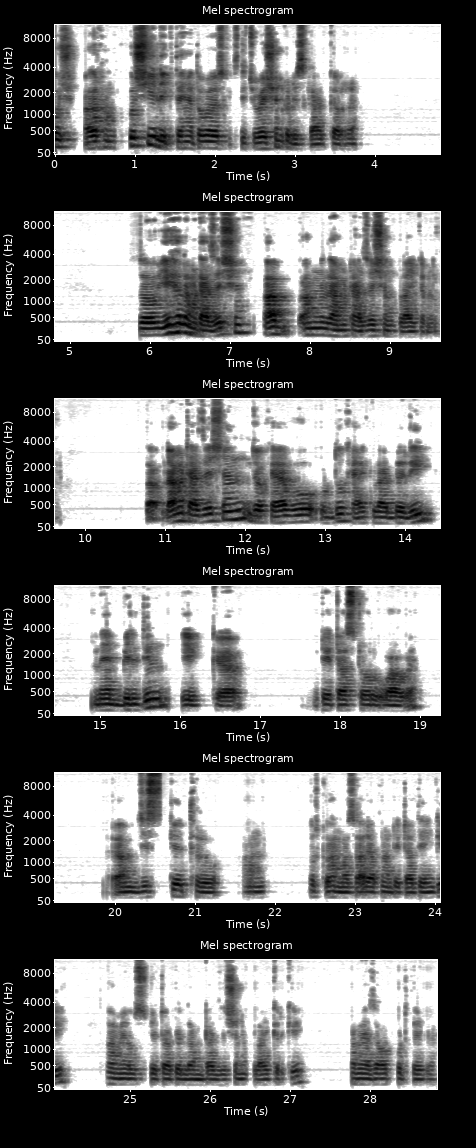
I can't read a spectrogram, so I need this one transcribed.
खुश, अगर हम खुशी लिखते हैं तो वह उसकी सिचुएशन को डिस्क्राइब कर रहे हैं। तो ये है लेमेटाइजेशन अब हमने लेमेटाइजेशन अप्लाई करनी है तो लेमेटाइजेशन जो है, वो उर्दू है। एक लाइब्रेरी में बिल्डिंग एक डेटा स्टोर हुआ हुआ है। जिसके थ्रू हम उसको हम सारे अपना डेटा देंगे तो हमें उस डेटा पे लेमेटाइजेशन अप्लाई करके हमें एज आउटपुट देगा।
